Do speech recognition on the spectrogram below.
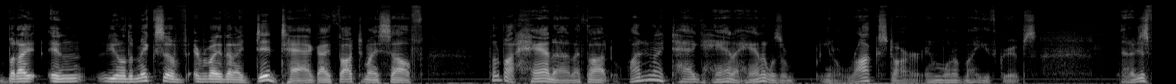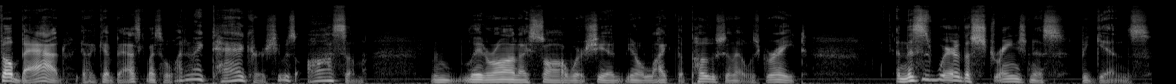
But I, in you know, the mix of everybody that I did tag, I thought to myself, I thought about Hannah, and I thought, why didn't I tag Hannah? Hannah was a you know rock star in one of my youth groups, and I just felt bad. And I kept asking myself, why didn't I tag her? She was awesome. And later on, I saw where she had you know liked the post, and that was great. And this is where the strangeness begins.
